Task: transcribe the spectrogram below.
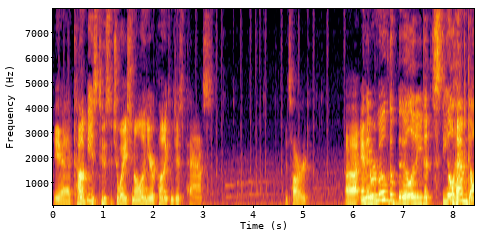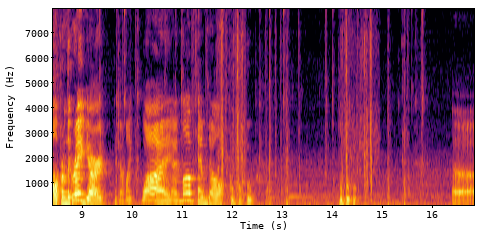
Yeah, Compi is too situational, and your opponent can just pass. It's hard. Uh, and they removed the ability to steal Hemdall from the graveyard, which I'm like, why? I loved Hemdall. Boop boop boop. Boop boop boop. Uh,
